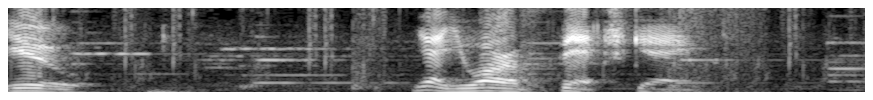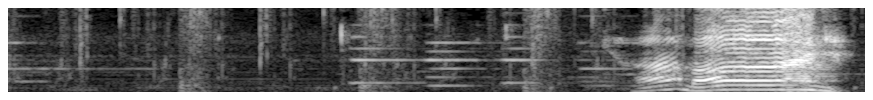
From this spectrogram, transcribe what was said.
You? Yeah, you are a bitch, game. Come on!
